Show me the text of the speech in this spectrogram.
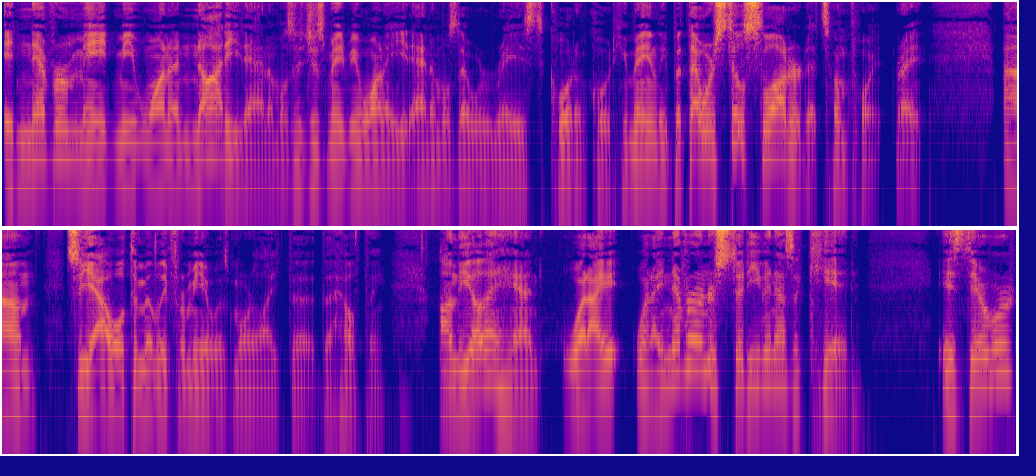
it never made me want to not eat animals. It just made me want to eat animals that were raised quote unquote humanely, but that were still slaughtered at some point, right? Um, so yeah, ultimately for me, it was more like the the health thing. On the other hand, what I what I never understood even as a kid is there were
